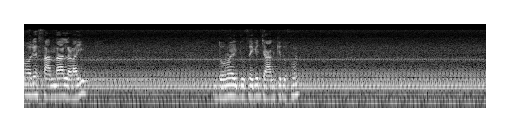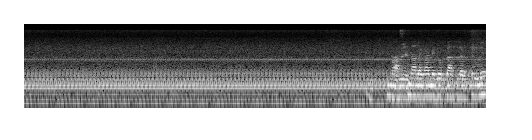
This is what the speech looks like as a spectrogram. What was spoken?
और यह शानदार लड़ाई। दोनों एक दूसरे के जान के दुश्मन। मास्क ना लगाने के उपरांत लड़ते हुए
